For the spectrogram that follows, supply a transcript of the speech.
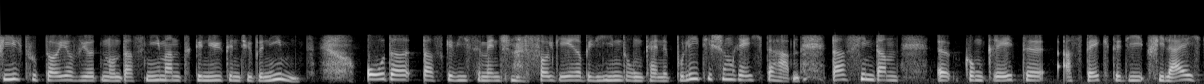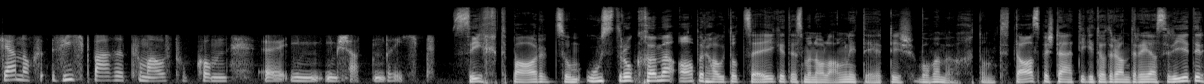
viel zu teuer würden und das niemand genügend übernimmt. Oder dass gewisse Menschen als Folge ihrer Behinderung keine politischen Rechte haben. Das sind dann äh, konkrete Aspekte, die vielleicht ja noch sichtbarer zum Ausdruck kommen äh, im, im Schattenbericht sichtbarer zum Ausdruck kommen, aber halt auch zeigen, dass man noch lange nicht dort ist, wo man möchte. Und das bestätigt auch Andreas Rieder.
